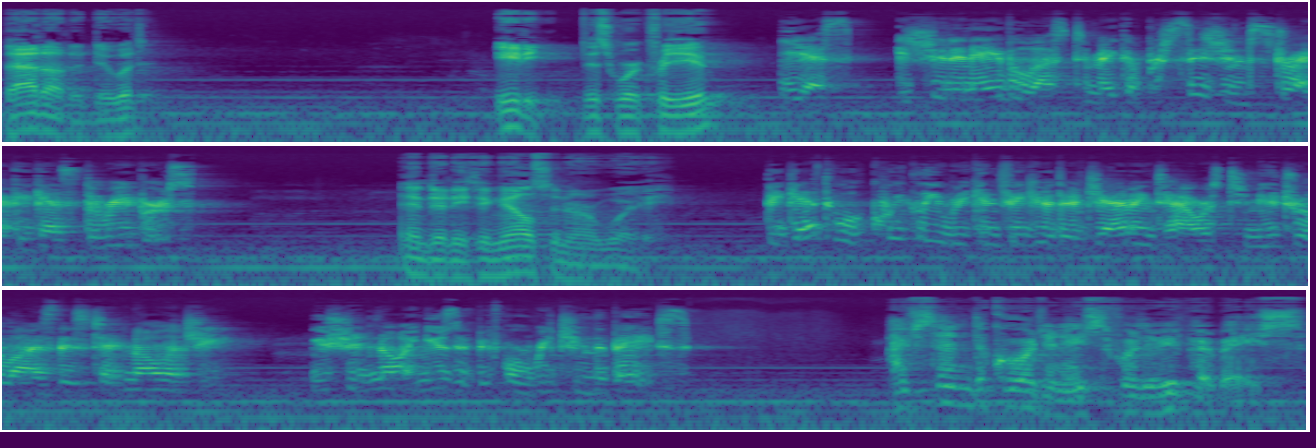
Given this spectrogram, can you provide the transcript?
That ought to do it. EDI, this work for you? Yes, it should enable us to make a precision strike against the Reapers. And anything else in our way? The Geth will quickly reconfigure their jamming towers to neutralize this technology. You should not use it before reaching the base. I've sent the coordinates for the Reaper base.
